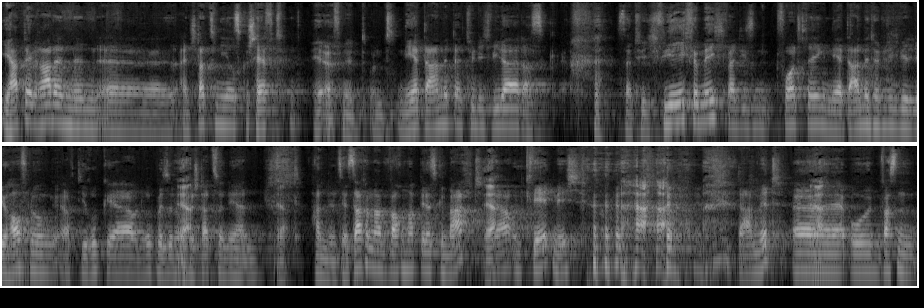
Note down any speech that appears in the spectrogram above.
Ihr habt ja gerade einen, äh, ein stationäres Geschäft eröffnet und nährt damit natürlich wieder, das ist natürlich schwierig für mich bei diesen Vorträgen, nährt damit natürlich wieder die Hoffnung auf die Rückkehr und Rückbesinnung ja. des stationären ja. Handels. Jetzt sag mal, warum habt ihr das gemacht? Ja. ja und quält mich damit. Äh, Und was sind,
